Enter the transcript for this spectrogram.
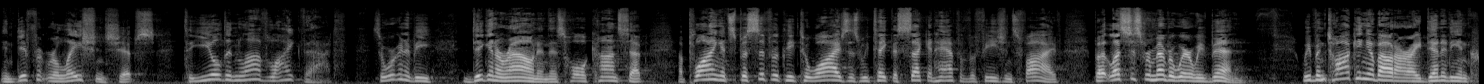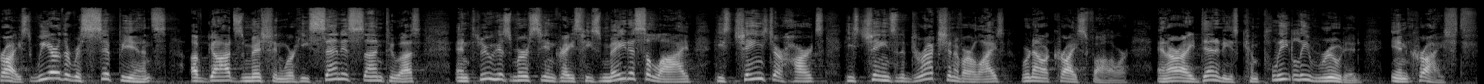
in different relationships to yield in love like that. So we're going to be digging around in this whole concept, applying it specifically to wives as we take the second half of Ephesians 5. But let's just remember where we've been. We've been talking about our identity in Christ. We are the recipients of God's mission where He sent His Son to us, and through His mercy and grace, He's made us alive. He's changed our hearts. He's changed the direction of our lives. We're now a Christ follower, and our identity is completely rooted in Christ.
